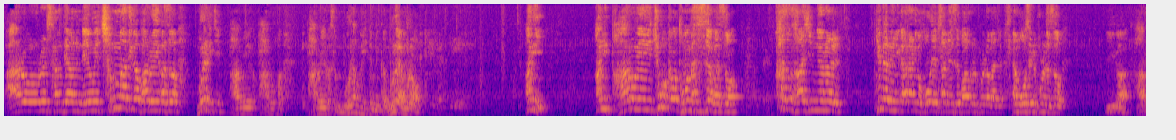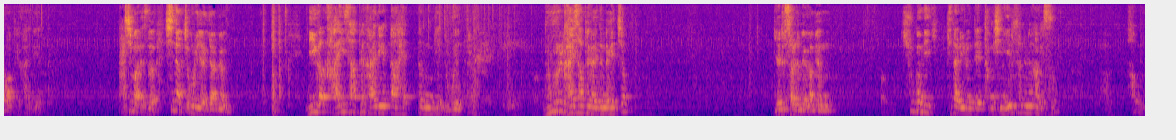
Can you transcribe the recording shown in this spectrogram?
바로를 상대하는 내용의 첫 마디가 바로에 가서 뭐라 그랬지? 바로에 바로가 바로에 가서 뭐라고 해야 됩니까? 물어야 물어. 아니 아니 바로의 죽을까봐 도망갔었어요 안 갔어? 가서 40년을 기다리니까 하나님이 호렙산에서 바로를 불러가지고 아, 모세를 불러서 네가 바로 앞에 가야 되겠다 다시 말해서 신학적으로 이야기하면 네가 가이사 앞에 가야 되겠다 했던 게 누구였더라? 누구를 가이사 앞에 가야 된다 했죠? 예루살렘에 가면 죽음이 기다리는데 당신이 예루살렘에 가겠어? 바울.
